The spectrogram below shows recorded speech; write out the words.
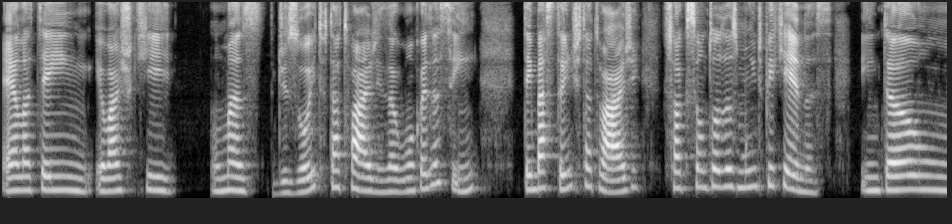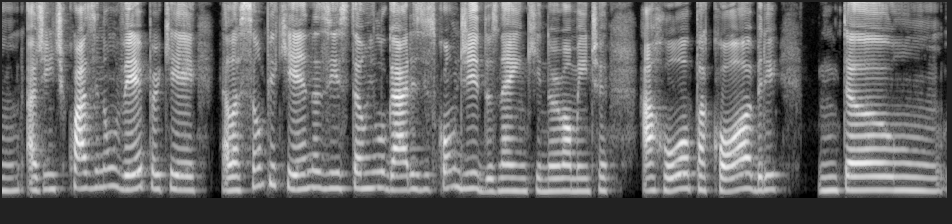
Ela tem, eu acho que umas 18 tatuagens, alguma coisa assim. Tem bastante tatuagem, só que são todas muito pequenas. Então, a gente quase não vê porque elas são pequenas e estão em lugares escondidos, né, em que normalmente a roupa cobre. Então,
